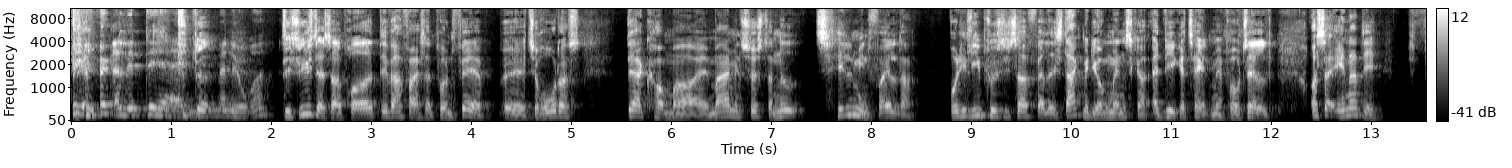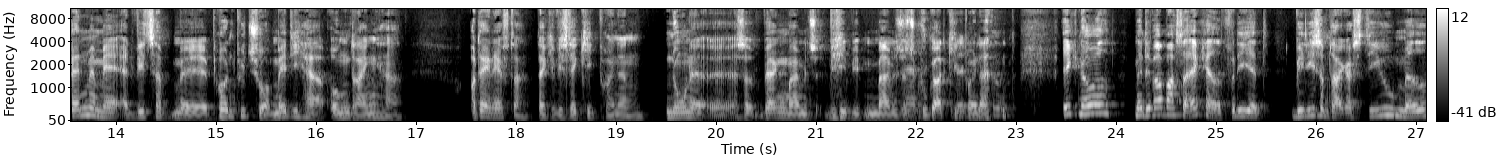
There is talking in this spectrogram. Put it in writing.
Jeg føler lidt, det er en lille manøvre. Det sygeste, jeg så har prøvet, det var faktisk, at på en ferie øh, til Rodos, der kommer øh, mig og min søster ned til mine forældre, hvor de lige pludselig så er faldet i snak med de unge mennesker, at vi ikke har talt med på hotellet. Og så ender det fandme med, at vi tager med, på en bytur med de her unge drenge her. Og dagen efter, der kan vi slet ikke kigge på hinanden. Nogle, øh, altså hverken mig og min, sø- vi, vi, mig og min søster Ja, kunne godt kigge på hinanden. ikke noget, men det var bare så akavet, fordi at vi ligesom drak os stive med,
